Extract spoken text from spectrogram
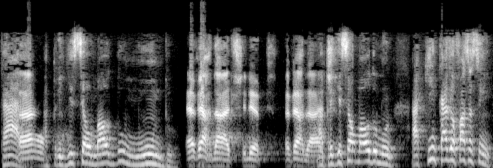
Cara, ah. a preguiça é o mal do mundo. É verdade, Felipe. É verdade. A preguiça é o mal do mundo. Aqui em casa eu faço assim:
